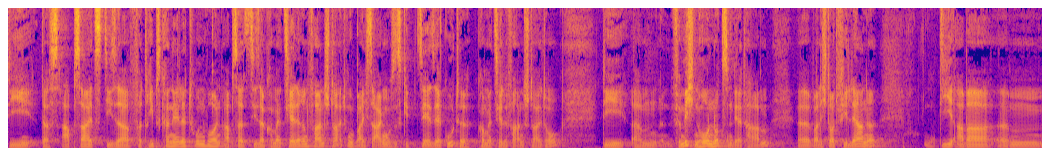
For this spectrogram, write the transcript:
die das abseits dieser Vertriebskanäle tun wollen, abseits dieser kommerzielleren Veranstaltungen, wobei ich sagen muss, es gibt sehr, sehr gute kommerzielle Veranstaltungen, die ähm, für mich einen hohen Nutzenwert haben, äh, weil ich dort viel lerne, die aber ähm,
